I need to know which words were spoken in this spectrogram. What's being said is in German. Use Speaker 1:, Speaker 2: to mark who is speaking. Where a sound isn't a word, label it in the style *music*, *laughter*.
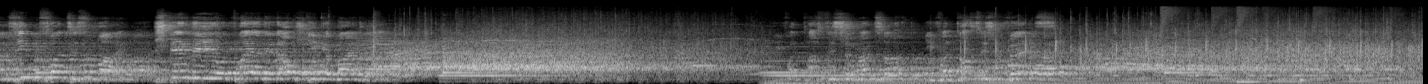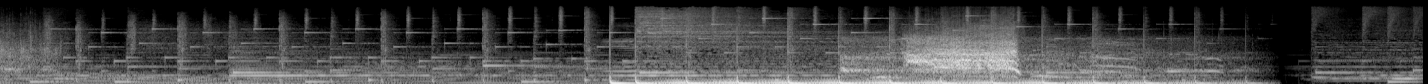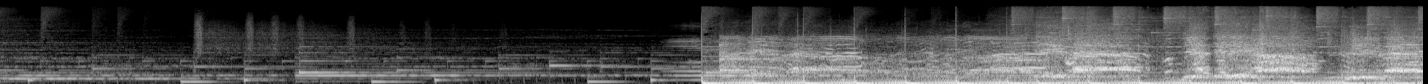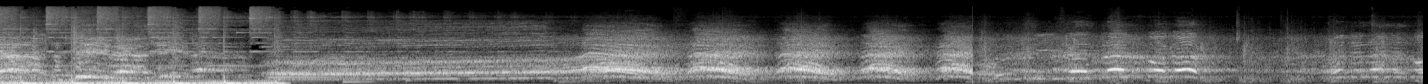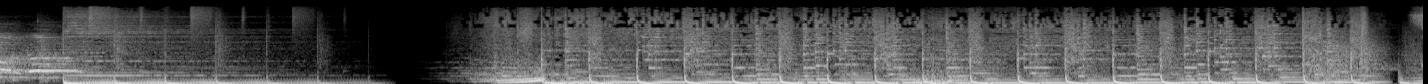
Speaker 1: Am 27. Mai stehen wir hier und feiern den Aufstieg gemeinsam. Die fantastische Mannschaft, die fantastischen Fans.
